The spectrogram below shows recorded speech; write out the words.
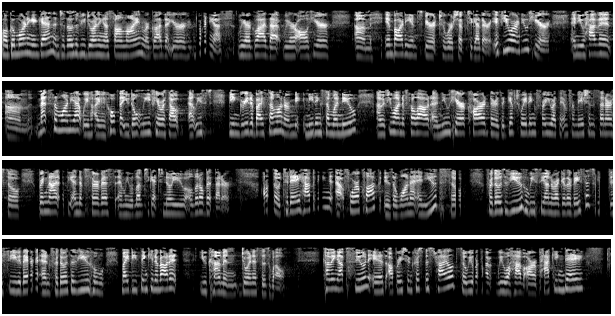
Well, good morning again, and to those of you joining us online, we're glad that you're joining us. We are glad that we are all here um, in body and spirit to worship together. If you are new here and you haven't um, met someone yet, we, I hope that you don't leave here without at least being greeted by someone or me- meeting someone new. Um, if you want to fill out a new here card, there is a gift waiting for you at the information center. So bring that at the end of service, and we would love to get to know you a little bit better. Also, today happening at 4 o'clock is Awana and Youth. So for those of you who we see on a regular basis, we hope to see you there. And for those of you who might be thinking about it, you come and join us as well. Coming up soon is Operation Christmas Child. So we will have, we will have our packing day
